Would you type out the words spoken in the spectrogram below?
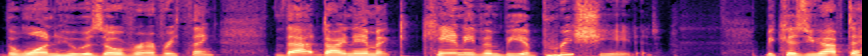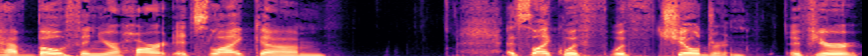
the one who is over everything, that dynamic can't even be appreciated because you have to have both in your heart. It's like um, it's like with with children. If you're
